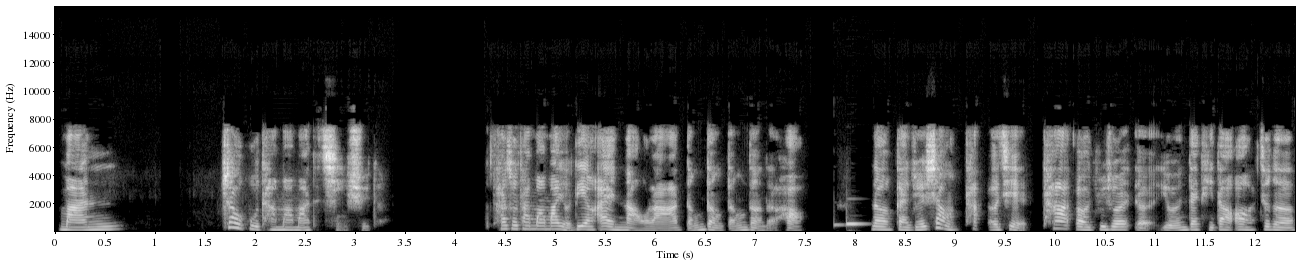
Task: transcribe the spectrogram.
蛮照顾他妈妈的情绪的。他说他妈妈有恋爱脑啦，等等等等的哈。那感觉上他，而且他呃，比如说呃，有人在提到啊，这个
